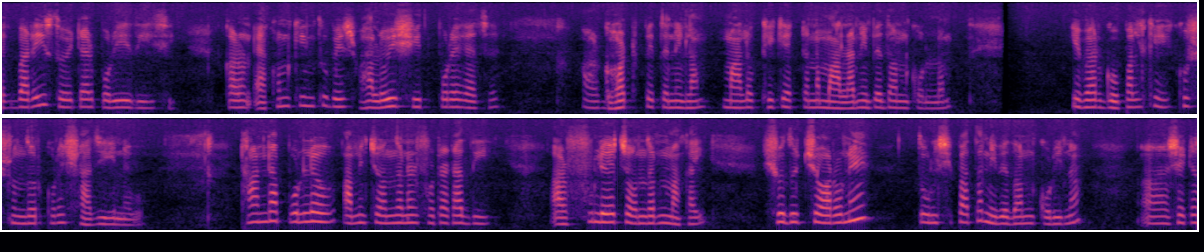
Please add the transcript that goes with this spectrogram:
একবারেই সোয়েটার পরিয়ে দিয়েছি। কারণ এখন কিন্তু বেশ ভালোই শীত পড়ে গেছে। আর ঘট পেতে নিলাম। মা লক্ষ্মীকে একটা না মালা নিবেদন করলাম। এবার গোপালকে খুব সুন্দর করে সাজিয়ে নেব। ঠান্ডা পড়লেও আমি চন্দনের ফোঁটাটা দিই আর ফুলে চন্দন মাখাই। শুধু চরণে তুলসী পাতা নিবেদন করি না সেটা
